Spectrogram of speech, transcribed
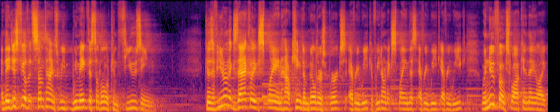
and they just feel that sometimes we, we make this a little confusing. Because if you don't exactly explain how Kingdom Builders works every week, if we don't explain this every week, every week, when new folks walk in, they're like,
